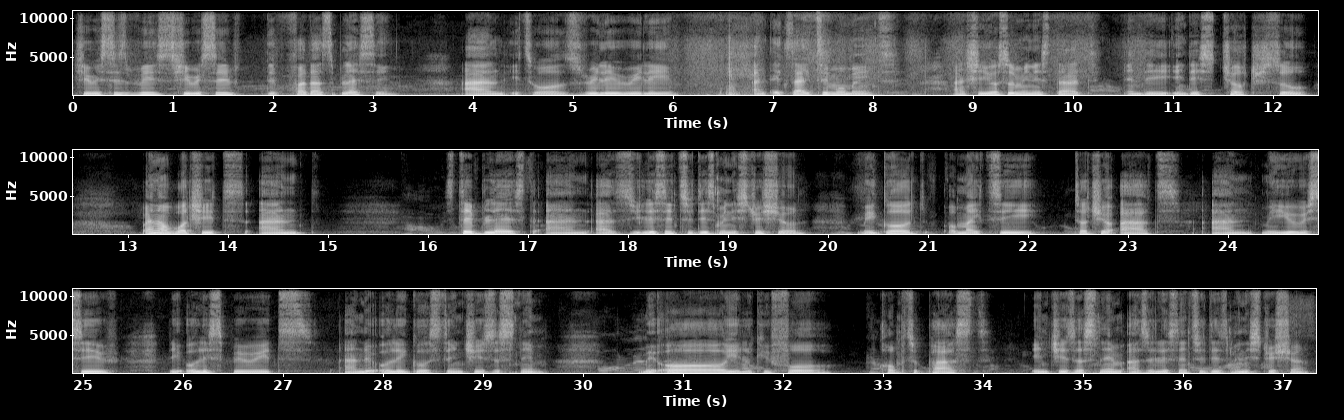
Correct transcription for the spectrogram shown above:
She received she received the father's blessing and it was really really an exciting moment. And she also ministered in the in this church. So why not watch it and stay blessed? And as you listen to this ministration may god almighty touch your heart and may you receive the Holy Spirit and the Holy Ghost in Jesus' name. May all you're looking for come to pass in Jesus' name as you listen to this ministration.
